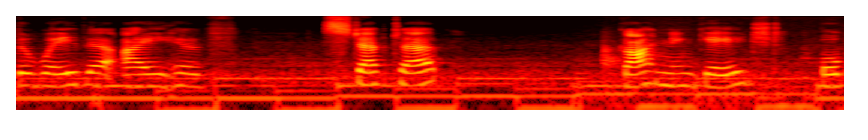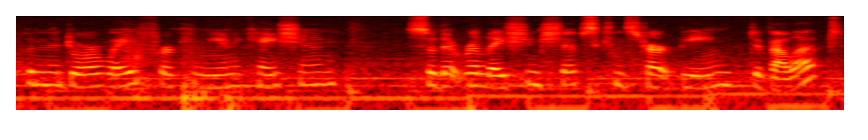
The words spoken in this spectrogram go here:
the way that I have stepped up, gotten engaged, opened the doorway for communication so that relationships can start being developed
